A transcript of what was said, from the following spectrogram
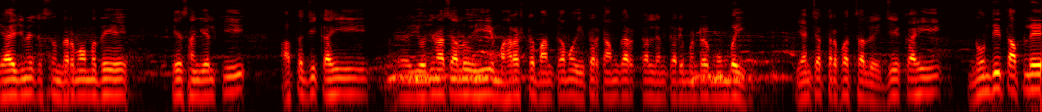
या योजनेच्या संदर्भामध्ये हे सांगेल की आता जी काही अ, योजना चालू आहे ही महाराष्ट्र बांधकाम व इतर कामगार कल्याणकारी मंडळ मुंबई यांच्यातर्फत चालू आहे. जे काही नोंदीत आपले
